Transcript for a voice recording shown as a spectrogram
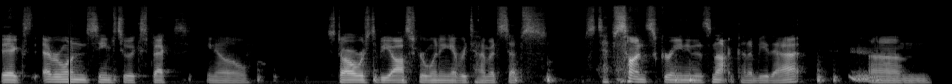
They ex- everyone seems to expect you know Star Wars to be Oscar winning every time it steps steps on screen, and it's not going to be that. Mm. Um,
